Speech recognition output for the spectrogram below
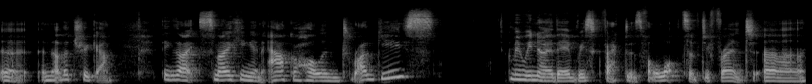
uh, another trigger. Things like smoking and alcohol and drug use. I mean, we know they're risk factors for lots of different uh,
